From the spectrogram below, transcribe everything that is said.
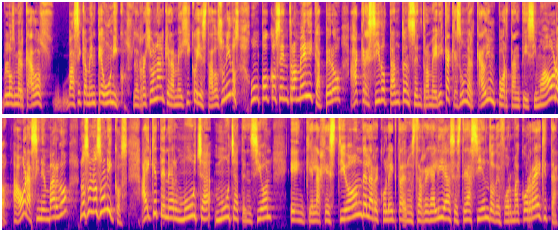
los mercados básicamente únicos del regional, que era México y Estados Unidos, un poco Centroamérica, pero ha crecido tanto en Centroamérica que es un mercado importantísimo ahora. Ahora, sin embargo, no son los únicos. Hay que tener mucha, mucha atención en que la gestión de la recolecta de nuestras regalías se esté haciendo de forma correcta.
